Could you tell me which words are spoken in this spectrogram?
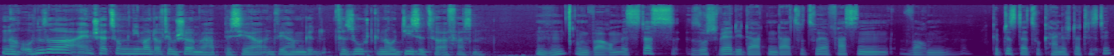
nach unserer Einschätzung niemand auf dem Schirm gehabt bisher. Und wir haben versucht, genau diese zu erfassen. Mhm. Und warum ist das so schwer, die Daten dazu zu erfassen? Warum Gibt es dazu keine Statistik?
